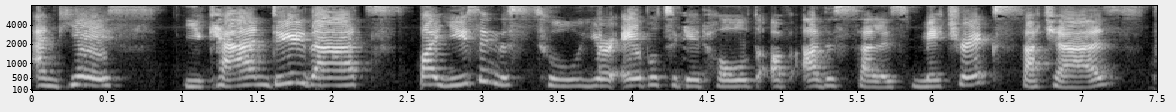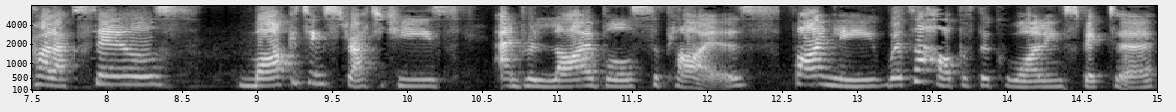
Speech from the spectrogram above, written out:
And yes, you can do that. By using this tool, you're able to get hold of other sellers' metrics such as product sales, marketing strategies, and reliable suppliers. Finally, with the help of the Koala Inspector,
